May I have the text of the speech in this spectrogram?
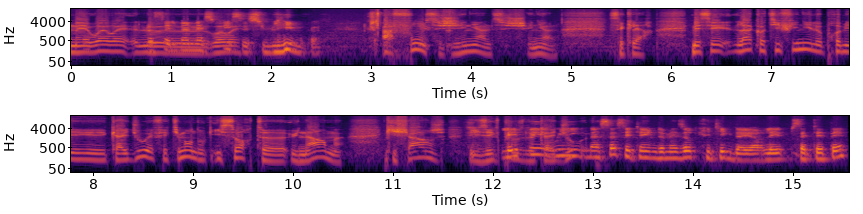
Mais ouais, ouais. Le... C'est le même esprit, c'est sublime, quoi. À fond, c'est génial, c'est génial, c'est clair. Mais c'est là quand il finit le premier kaiju, effectivement, donc ils sortent euh, une arme qui charge, ils explosent le kaiju. Oui, ben ça c'était une de mes autres critiques d'ailleurs, cette épée.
